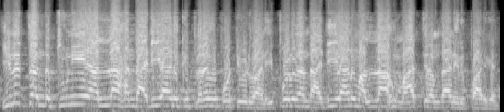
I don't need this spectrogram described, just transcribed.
இழுத்து அந்த துணியை அல்லாஹ் அந்த அடியானுக்கு பிறகு போட்டு விடுவான். இப்பொழுது அந்த அடியானும் அல்லாஹும் மாத்திரம் தான் இருப்பார்கள்.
